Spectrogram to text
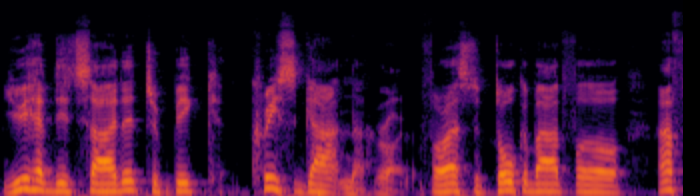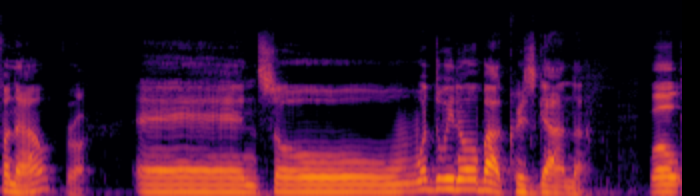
you have decided to pick Chris Gardner Right. for us to talk about for half an hour. Right. And so, what do we know about Chris Gardner? Well,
